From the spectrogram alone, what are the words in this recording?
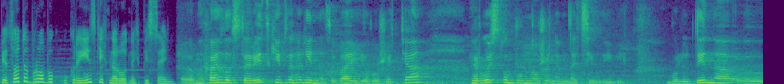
500 обробок українських народних пісень. Е, Михайло Старицький взагалі називає його життя геройством помноженим на цілий вік. Бо людина е,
